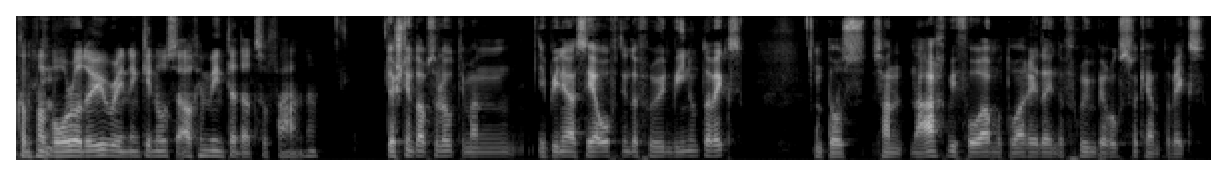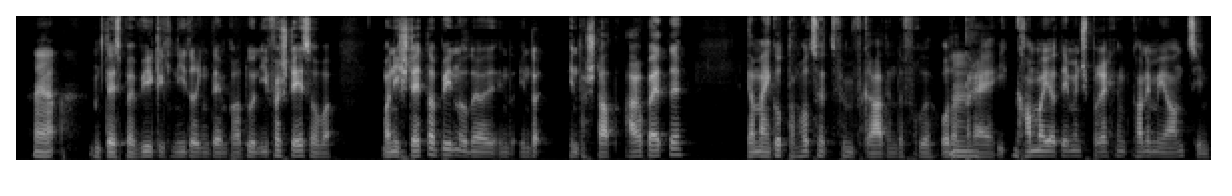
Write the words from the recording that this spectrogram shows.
kommt man wohl oder übel in den Genuss, auch im Winter da zu fahren. Ne? das stimmt absolut. Ich meine, ich bin ja sehr oft in der Früh in Wien unterwegs. Und das sind nach wie vor Motorräder in der frühen Berufsverkehr unterwegs. Ja, Und das bei wirklich niedrigen Temperaturen. Ich verstehe es aber. Wenn ich Städter bin oder in, in, der, in der Stadt arbeite, ja mein Gott, dann hat es halt fünf Grad in der Früh oder Mhm. drei. Ich kann mir ja dementsprechend, kann ich mich anziehen.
